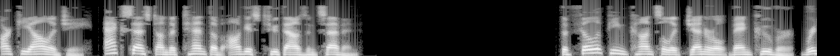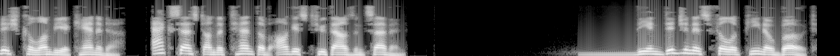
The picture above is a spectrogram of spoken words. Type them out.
Archaeology. Accessed on 10 August 2007. The Philippine Consulate General, Vancouver, British Columbia, Canada. Accessed on 10 August 2007. The Indigenous Filipino Boat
